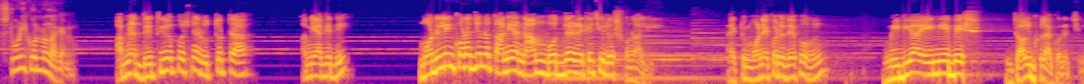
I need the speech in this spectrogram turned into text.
স্টোরি করল না কেন? আপনার দ্বিতীয় প্রশ্নের উত্তরটা আমি আগে দিই। মডেলিং করার জন্য তানিয়া নাম বদলে রেখেছিল সোনালি। একটু মনে করে দেখুন মিডিয়া এই নিয়ে বেশ জলঘোলা করেছিল।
